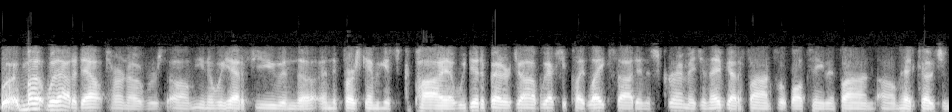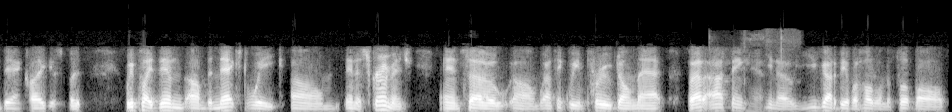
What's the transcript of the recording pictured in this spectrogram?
Without a doubt, turnovers. Um, you know, we had a few in the in the first game against Copiah. We did a better job. We actually played Lakeside in the scrimmage, and they've got a fine football team and fine um, head coach in Dan Clagus. But we played them um, the next week um, in a scrimmage, and so um, I think we improved on that. But I think Yeah. you know you've got to be able to hold on the football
